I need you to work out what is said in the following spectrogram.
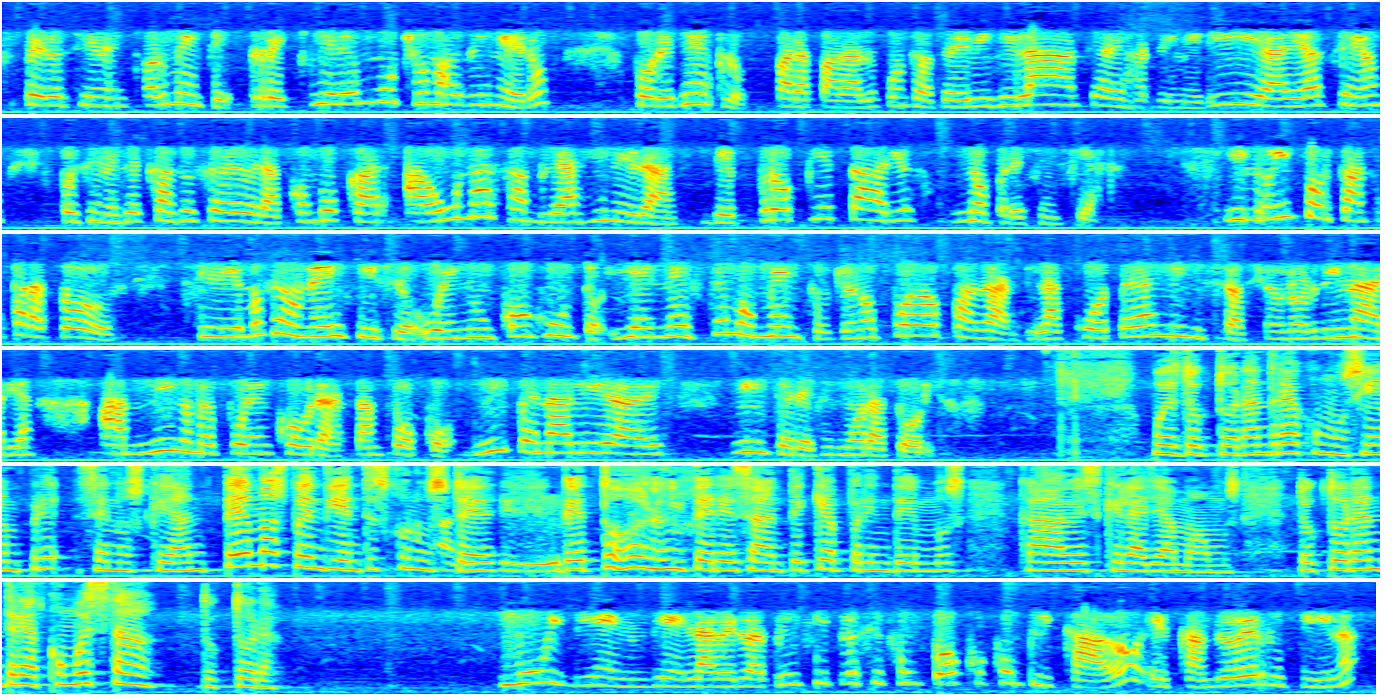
Pero si eventualmente requiere mucho más dinero, por ejemplo, para pagar los contratos de vigilancia, de jardinería, de aseo, pues en ese caso se deberá convocar a una asamblea general de propietarios no presencial. Y lo importante para todos, si vivimos en un edificio o en un conjunto y en este momento yo no puedo pagar la cuota de administración ordinaria, a mí no me pueden cobrar tampoco ni penalidades ni intereses moratorios. Pues doctora Andrea, como siempre, se nos quedan temas pendientes con usted de todo lo interesante que aprendemos cada vez que la llamamos. Doctora Andrea, ¿cómo está, doctora? Muy bien, bien. La verdad al principio sí fue un poco complicado el cambio de rutina,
